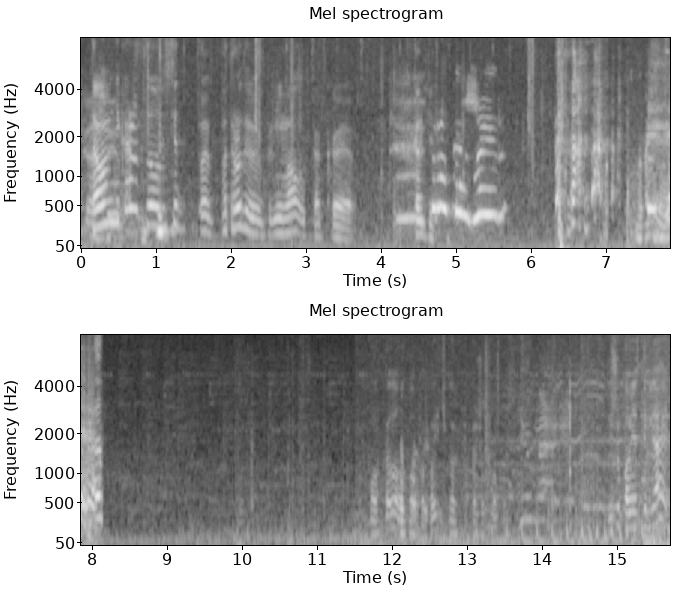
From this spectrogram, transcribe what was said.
Да вам не кажется, он все патроны принимал как э, конфет? Рукожир! О, hello, папа, хочешь покажу попу? Ты что, по мне стреляешь?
